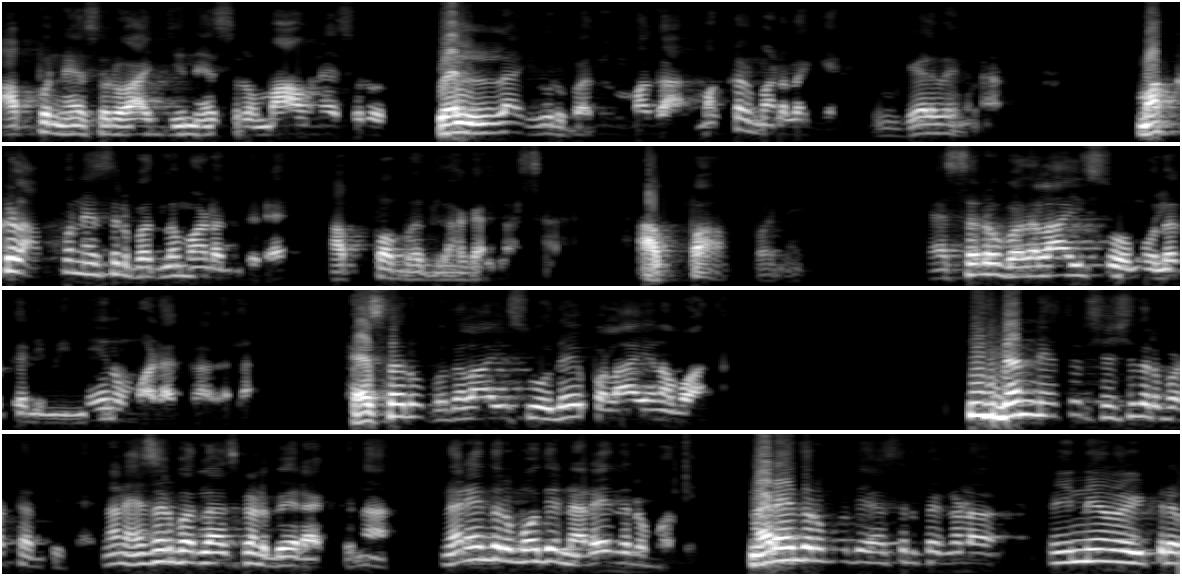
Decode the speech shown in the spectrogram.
ಅಪ್ಪನ ಹೆಸರು, ಅಜ್ಜಿನ ಹೆಸರು, ಮಾವನ ಹೆಸರು, ಎಲ್ಲ ಇವ್ರು ಬದಲು ಮಗ, ಮಕ್ಕಳು ಮಾಡ್ದಂಗೆ ನಿಮ್ಗೆ ಹೇಳ್ದಂಗೆ ನಾನು. ಮಕ್ಕಳು ಅಪ್ಪನ ಹೆಸರು ಬದಲು ಮಾಡಿದ್ರೆ ಅಪ್ಪ ಬದಲಾಗಲ್ಲ ಸರ್. ಅಪ್ಪ ಅಪ್ಪನೇ. ಹೆಸರು ಬದಲಾಯಿಸುವ ಮೂಲಕ ನೀವು ಇನ್ನೇನು ಮಾಡಕ್ಕಾಗಲ್ಲ. ಹೆಸರು ಬದಲಾಯಿಸುವುದೇ ಪಲಾಯನವಾದ. ಈಗ ನನ್ನ ಹೆಸರು ಶಶಿಧರ್ ಭಟ್ ಅಂತಿದ್ದೆ. ನನ್ನ ಹೆಸರು ಬದಲಾಯಿಸ್ಕೊಂಡು ಬೇರೆ ಆಗ್ತೀನ? ನರೇಂದ್ರ ಮೋದಿ ನರೇಂದ್ರ ಮೋದಿ. ನರೇಂದ್ರ ಮೋದಿ ಹೆಸರು ತಗೊಂಡ ಇನ್ನೇನೋ ಇಟ್ಟರೆ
